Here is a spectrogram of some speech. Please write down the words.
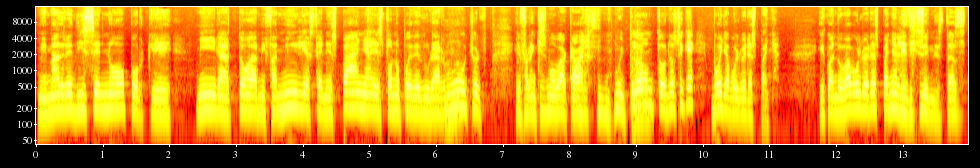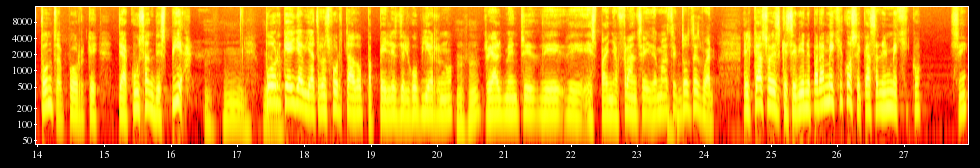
mi madre dice no porque, mira, toda mi familia está en España, esto no puede durar mucho, el, el franquismo va a acabar muy pronto, no sé qué, voy a volver a España. Y cuando va a volver a España le dicen, estás tonta porque te acusan de espía. Porque ella había transportado papeles del gobierno realmente de, de España, Francia y demás. Entonces, bueno, el caso es que se viene para México, se casan en México, ¿sí?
